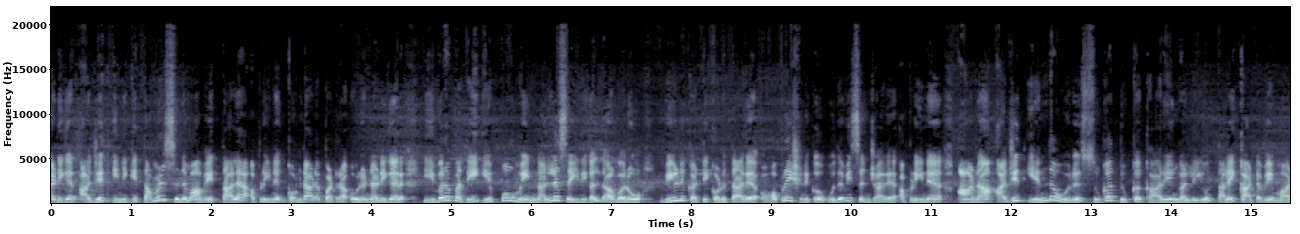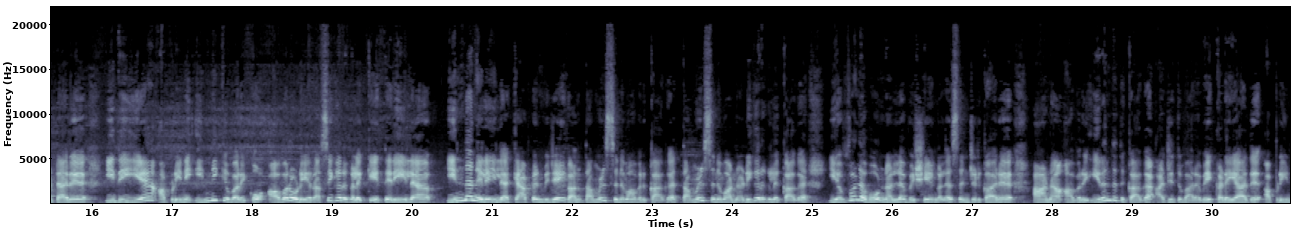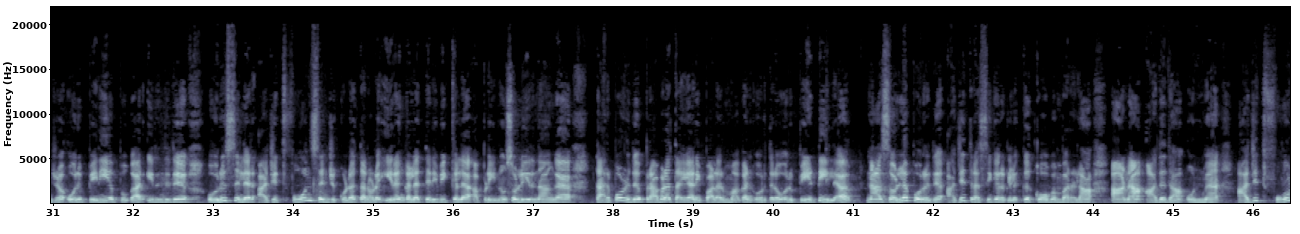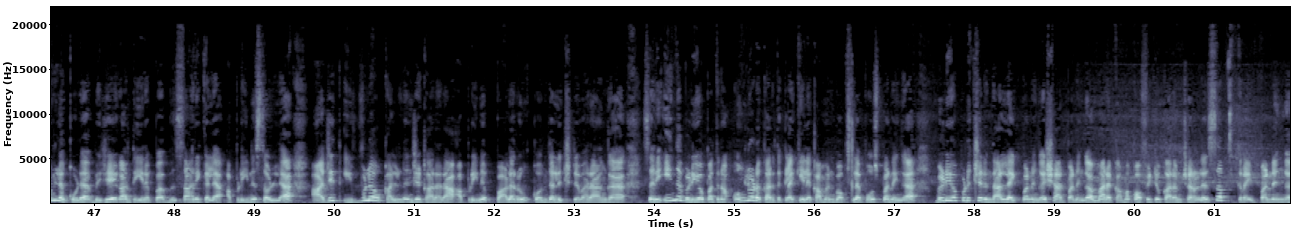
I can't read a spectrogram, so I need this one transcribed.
நடிகர் அஜித் இன்னைக்கு தமிழ் சினிமாவே தலை அப்படின்னு கொண்டாடப்படுற ஒரு நடிகர். இவரை பத்தி எப்பவுமே நல்ல செய்திகள் தான் வரும். வீடு கட்டி கொடுத்தாரு ஆபரேஷனுக்கு உதவி செஞ்சாரு அப்படின்னு. ஆனா அஜித் எந்த ஒரு சுக துக்க காரியங்கள்லையும் தலை காட்டவே மாட்டாரு. இது ஏன் அப்படின்னு இன்னைக்கு வரைக்கும் அவருடைய ரசிகர்களுக்கே தெரியல. இந்த நிலையில கேப்டன் விஜயகாந்த் தமிழ் சினிமாவிற்காக தமிழ் சினிமா நடிகர்களுக்காக எவ்வளவோ நல்ல விஷயங்களை செஞ்சிருக்காரு. ஆனா அவர் இருந்ததுக்காக அஜித் வர வரவே கிடையாது அப்படின்ற ஒரு பெரிய புகார் இருந்தது. ஒரு சிலர் அஜித் ஃபோன் செஞ்சு கூட தன்னோட இரங்கலை தெரிவிக்கல அப்படின்னு சொல்லியிருந்தாங்க. தற்பொழுது பிரபல தயாரிப்பாளர் மகன் ஒருத்தர் ஒரு பேட்டியில நான் சொல்ல போறது அஜித் ரசிகர்களுக்கு கோபம் வரலாம். ஆனா அதுதான் உண்மை. அஜித் ஃபோன்ல கூட விஜயகாந்த் இறப்ப விசாரிக்கல அப்படின்னு சொல்ல அஜித் இவ்வளவு கல் நெஞ்சக்காரரா அப்படின்னு பலரும் கொந்தளிச்சுட்டு வராங்க. சரி இந்த வீடியோ பத்தின உங்களோட கருத்துக்களை கீழே கமெண்ட் பாக்ஸ்ல போஸ்ட் பண்ணுங்க. வீடியோ பிடிச்சிருந்தா லைக் பண்ணுங்க ஷேர் பண்ணுங்க. மறக்காம காஃபி டு கரம் சேனலை சப்ஸ்கிரைப் பண்ணுங்க.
